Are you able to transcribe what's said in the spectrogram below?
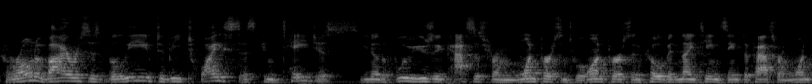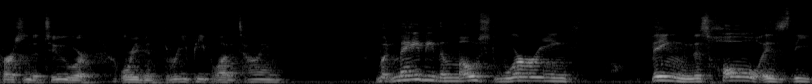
Coronavirus is believed to be twice as contagious. You know, the flu usually passes from one person to one person. COVID 19 seems to pass from one person to two or, or even three people at a time. But maybe the most worrying thing in this whole is the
